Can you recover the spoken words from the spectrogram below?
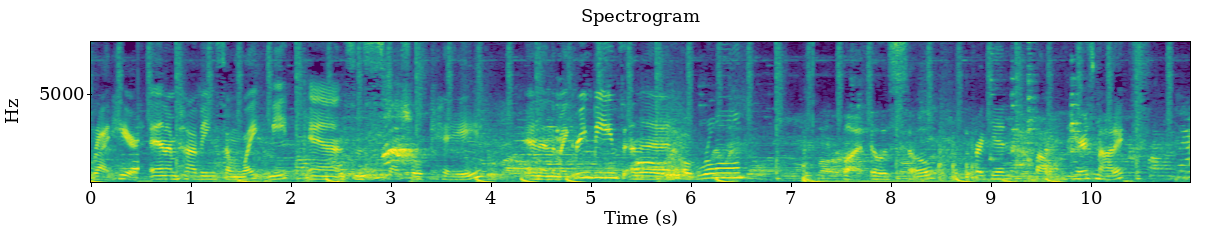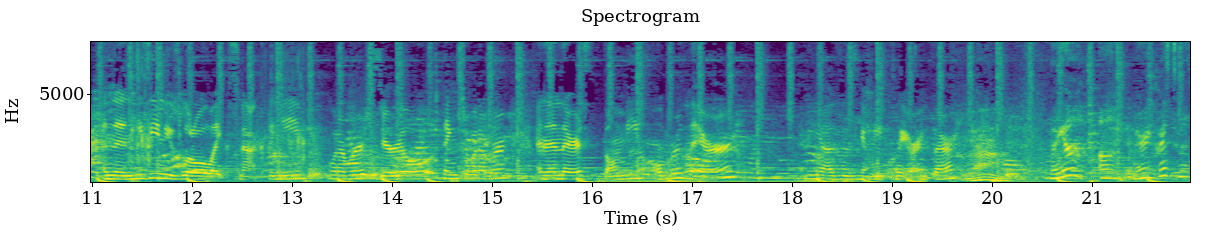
right here. And I'm having some white meat and some special K and then my green beans and then a roll but it was so freaking bomb. Here's Maddox, and then he's eating these little like snack thingy, whatever, cereal things or whatever. And then there's Domi over there, he has his yummy plate right there. But yeah, uh, Merry Christmas.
